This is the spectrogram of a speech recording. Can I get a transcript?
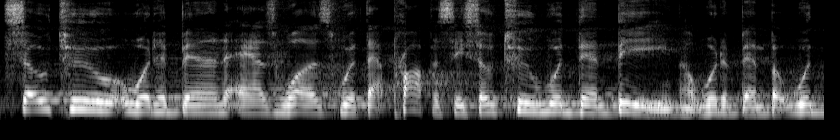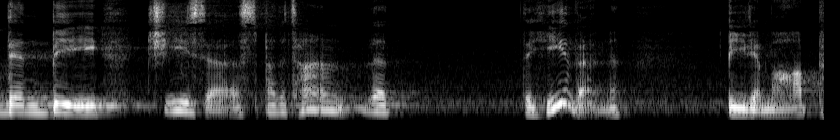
So too would have been, as was with that prophecy, so too would then be, not would have been, but would then be Jesus by the time that the heathen beat him up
